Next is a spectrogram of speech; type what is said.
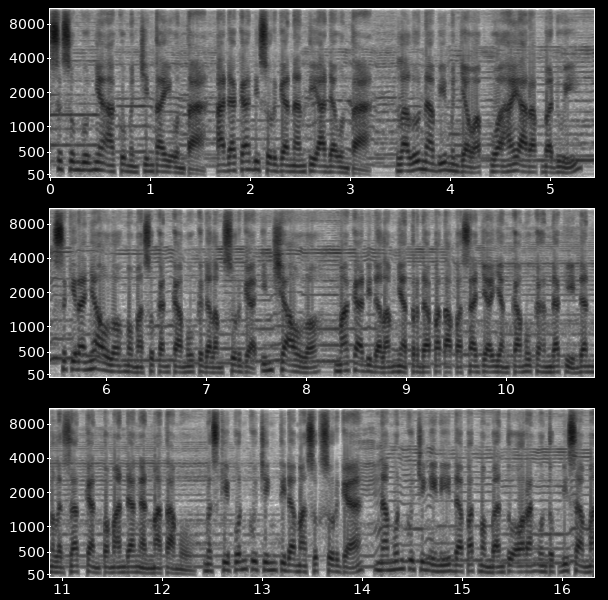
sesungguhnya aku mencintai unta. Adakah di surga nanti ada unta? Lalu Nabi menjawab, Wahai Arab Badui, sekiranya Allah memasukkan kamu ke dalam surga insya Allah, maka di dalamnya terdapat apa saja yang kamu kehendaki dan melezatkan pemandangan matamu. Meskipun kucing tidak masuk surga, namun kucing ini dapat membantu orang untuk bisa masuk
